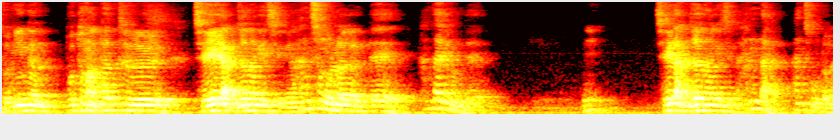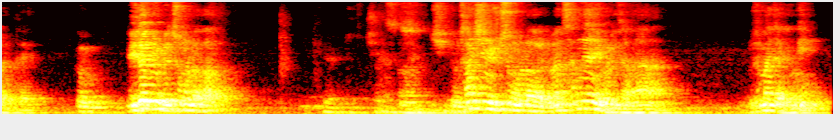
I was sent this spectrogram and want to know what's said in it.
저기는 보통 아파트를 제일 안전하게 지금 한층 올라갈 때 한 달이면 돼. 네? 제일 안전하게 지금 한 달, 한층 올라갈 때. 그럼 미련이 몇 층 올라가? 어. 그럼 36층 올라가려면 3년이 걸리잖아. 무슨 말인지 알겠니?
